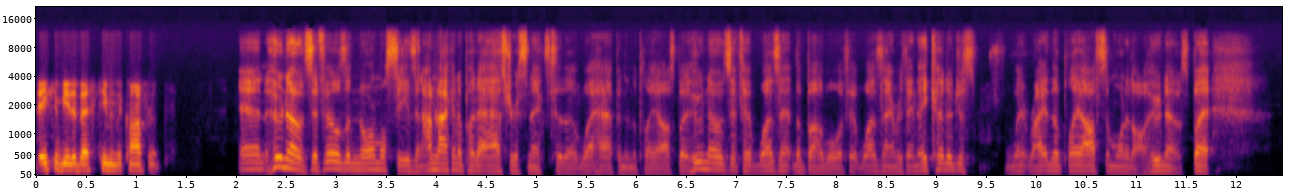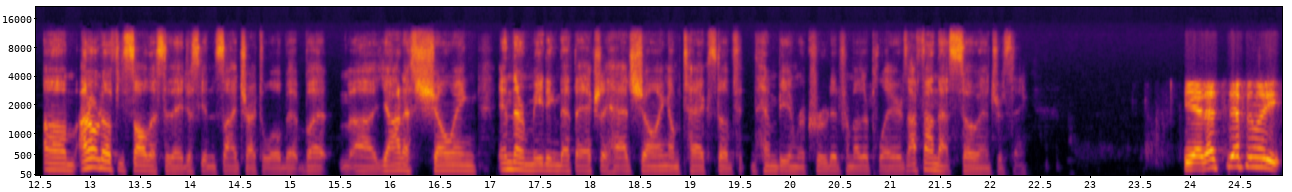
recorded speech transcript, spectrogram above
they can be the best team in the conference. And who knows if it was a normal season? I'm not going to put an asterisk next to the what happened in the playoffs, but who knows if it wasn't the bubble, if it wasn't everything, they could have just went right in the playoffs and won it all. Who knows? But um, I don't know if you saw this today, just getting sidetracked a little bit, but uh, Giannis showing in their meeting that they actually had showing them text of him being recruited from other players. I found that so interesting. Yeah, that's definitely.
